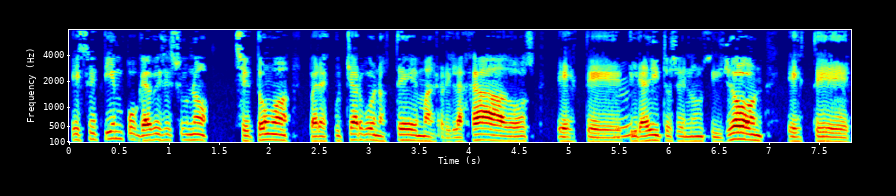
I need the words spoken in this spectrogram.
ese tiempo que a veces uno se toma para escuchar buenos temas, relajados, este, tiraditos en un sillón, este,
